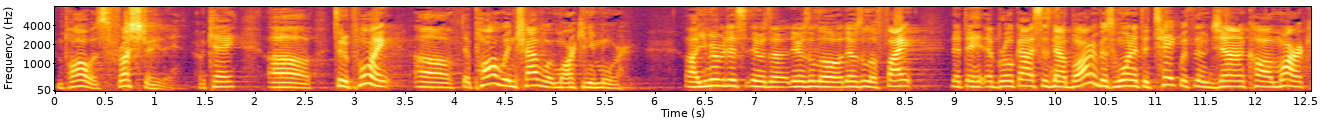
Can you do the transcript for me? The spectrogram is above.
And Paul was frustrated, okay? Uh, to the point uh, that Paul wouldn't travel with Mark anymore. Uh, you remember this? There was, a, there, was a little, there was a little fight that they that broke out. It says, Now Barnabas wanted to take with them John called Mark,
